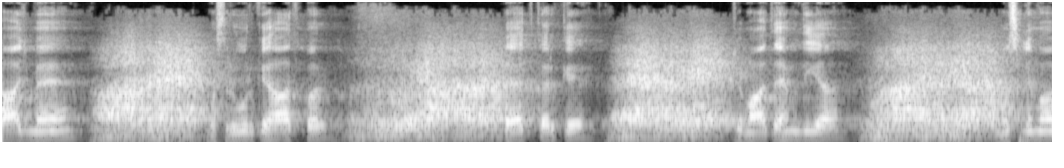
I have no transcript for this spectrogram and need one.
آج میں مسرور کے ہاتھ پر بیعت کر کے جماعت احمدیہ مسلمہ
